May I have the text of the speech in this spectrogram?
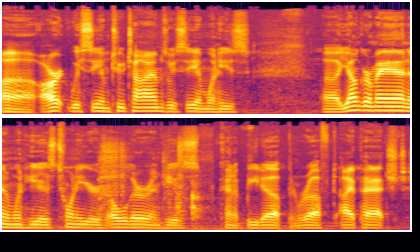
Uh, Art, we see him two times. We see him when he's a younger man and when he is 20 years older and he is kind of beat up and roughed, eye patched.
